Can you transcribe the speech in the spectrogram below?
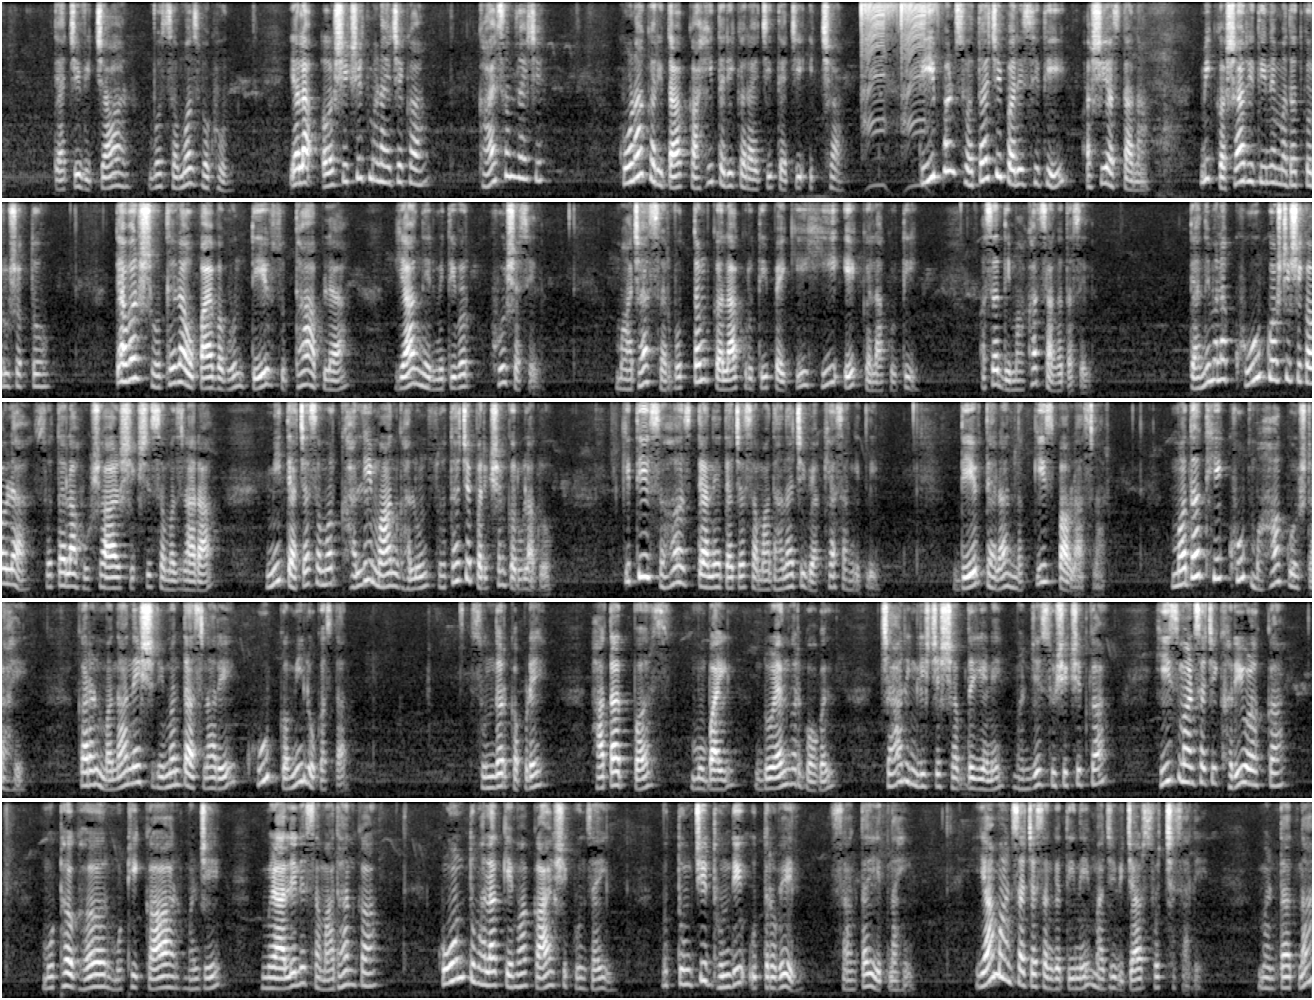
त्याचे विचार व समज बघून. याला अशिक्षित म्हणायचे का? काय समजायचे? कोणाकरिता काहीतरी करायची त्याची इच्छा. ती पण स्वतःची परिस्थिती अशी असताना मी कशा रीतीने मदत करू शकतो? त्यावर शोधलेला उपाय बघून देवसुद्धा आपल्या या निर्मितीवर खुश असेल. माझ्या सर्वोत्तम कलाकृतीपैकी ही एक कलाकृती असं दिमाखात सांगत असेल. त्याने मला खूप गोष्टी शिकवल्या. स्वतःला हुशार शिक्षित समजणारा मी त्याच्यासमोर खाली मान घालून स्वतःचे परीक्षण करू लागलो. किती सहज त्याने त्याच्या समाधानाची व्याख्या सांगितली. देव त्याला नक्कीच पावला असणार. मदत ही खूप महाग गोष्ट आहे कारण मनाने श्रीमंत असणारे खूप कमी लोक असतात. सुंदर कपडे हातात पर्स मोबाईल डोळ्यांवर गॉगल चार इंग्लिशचे शब्द येणे म्हणजे सुशिक्षित का? हीच माणसाची खरी ओळख का? मोठं घर मोठी कार म्हणजे मिळालेले समाधान का? कोण तुम्हाला केव्हा काय शिकून जाईल? व तुमची धुंदी उतरवेल सांगता येत नाही. या माणसाच्या संगतीने माझे विचार स्वच्छ झाले. म्हणतात ना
